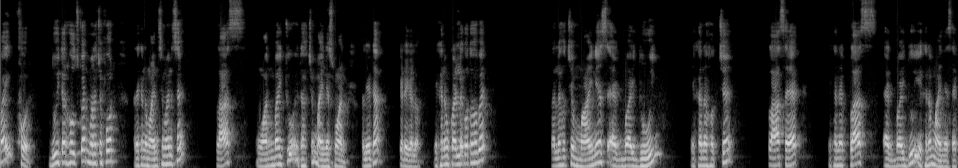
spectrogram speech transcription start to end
বাই ফোর দুই তার হোল স্কোয়ার মানে হচ্ছে ফোর আর এখানে মাইনাসে মাইনাসে প্লাস ওয়ান বাই টু এটা হচ্ছে মাইনাস ওয়ান তাহলে এটা কেটে গেল। এখানেও কাটলে কত হবে? তাহলে হচ্ছে মাইনাস এক বাই দুই, এখানে হচ্ছে প্লাস এক, এখানে প্লাস এক বাই দুই, এখানে মাইনাস এক।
